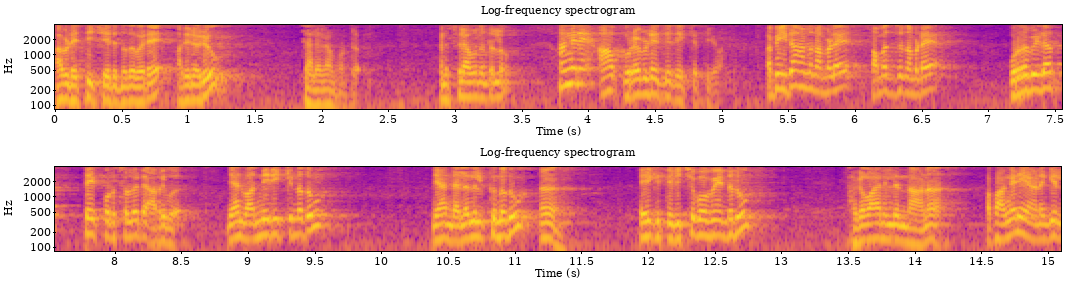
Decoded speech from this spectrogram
അവിടെ എത്തിച്ചേരുന്നത് വരെ അതിനൊരു ചലനമുണ്ട്. മനസ്സിലാവുന്നുണ്ടല്ലോ? അങ്ങനെ ആ ഉറവിടത്തിലേക്ക് എത്തിയാണ് അപ്പൊ ഇതാണ് നമ്മളെ സംബന്ധിച്ച് നമ്മുടെ ഉറവിടത്തെ കുറിച്ചുള്ള ഒരു അറിവ്. ഞാൻ വന്നിരിക്കുന്നതും ഞാൻ നിലനിൽക്കുന്നതും എനിക്ക് തിരിച്ചു പോവേണ്ടതും ഭഗവാനിൽ നിന്നാണ്. അപ്പൊ അങ്ങനെയാണെങ്കിൽ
